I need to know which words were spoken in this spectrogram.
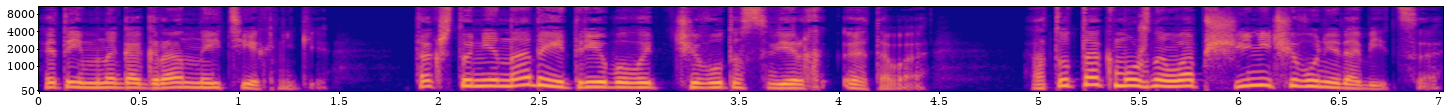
этой многогранной техники, так что не надо и требовать чего-то сверх этого, а то так можно вообще ничего не добиться.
